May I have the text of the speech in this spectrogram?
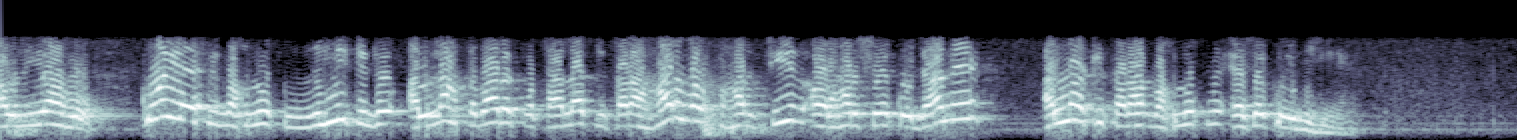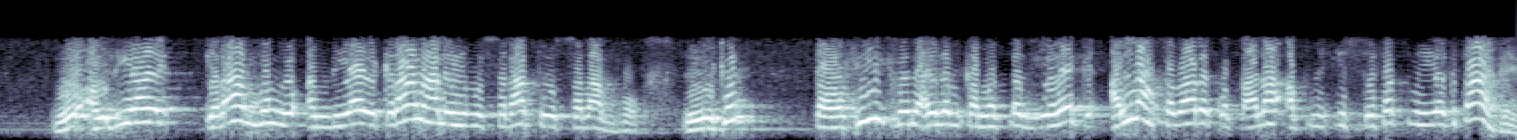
اولیاء ہو، کوئی ایسی مخلوق نہیں کہ جو اللہ تبارک و تعالیٰ کی طرح ہر وقت ہر چیز اور ہر شے کو جانے اللہ کی طرح مخلوق میں ایسا کوئی نہیں ہے۔ وہ اولیاء کرام ہوں، وہ انبیاء اکرام علیہ مسرات والسلام ہو لیکن توحید فی العلم کا مطلب یہ ہے کہ اللہ تبارک و تعالیٰ اپنی اس صفت میں یکتا ہے۔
